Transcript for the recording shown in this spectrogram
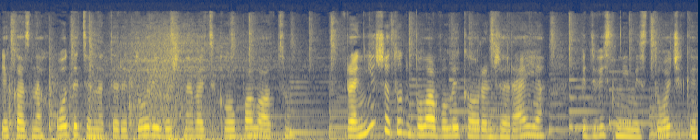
яка знаходиться на території Вишневецького палацу. Раніше тут була велика оранжерея, підвісні місточки,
